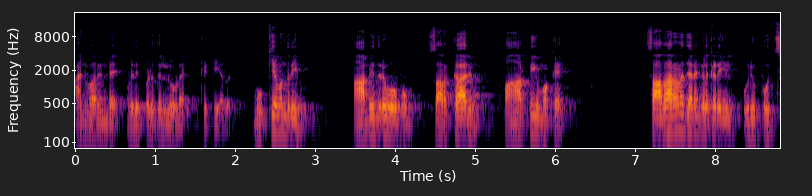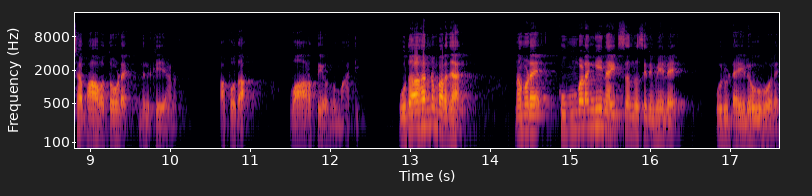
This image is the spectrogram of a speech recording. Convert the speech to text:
അൻവറിന്റെ വെളിപ്പെടുത്തലിലൂടെ കിട്ടിയത്. മുഖ്യമന്ത്രിയും ആഭ്യന്തര വകുപ്പും സർക്കാരും പാർട്ടിയുമൊക്കെ സാധാരണ ജനങ്ങൾക്കിടയിൽ ഒരു പുച്ഛഭാവത്തോടെ നിൽക്കുകയാണ്. അപ്പോൾ ദാ വാർത്തയൊന്ന് മാറ്റി. ഉദാഹരണം പറഞ്ഞാൽ നമ്മുടെ കുമ്പളങ്ങി നൈറ്റ്സ് എന്ന സിനിമയിലെ ഒരു ഡയലോഗ് പോലെ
